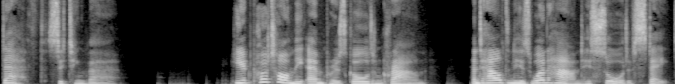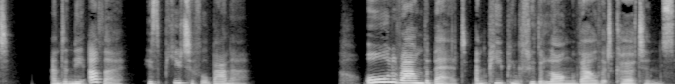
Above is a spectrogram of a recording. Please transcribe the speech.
death sitting there. He had put on the emperor's golden crown and held in his one hand his sword of state, and in the other his beautiful banner. All around the bed and peeping through the long velvet curtains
